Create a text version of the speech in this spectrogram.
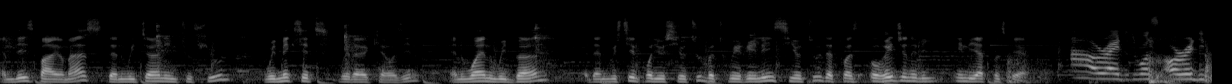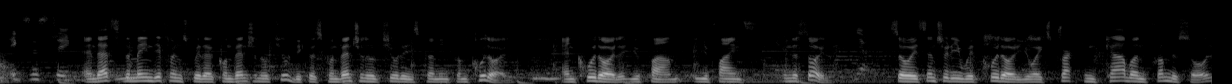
And this biomass, then we turn into fuel, we mix it with a kerosene, and when we burn, then we still produce CO2, but we release CO2 that was originally in the atmosphere. Ah, all right, it was already existing. And that's the main difference with a conventional fuel, because conventional fuel is coming from crude oil, and crude oil you found you find in the soil. Yeah. So essentially, with crude oil, you're extracting carbon from the soil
